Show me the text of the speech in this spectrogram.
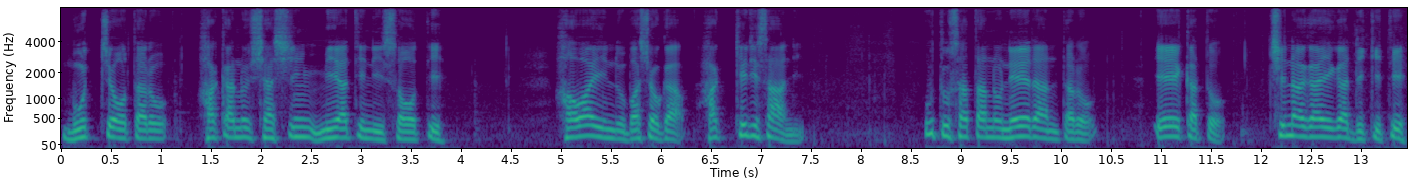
むっちょうたる墓の写真見当てにそうて。ハワイの場所がはっきりさに。うとさたのねえらんたろええかとちながいができて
